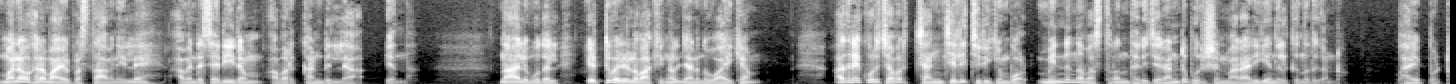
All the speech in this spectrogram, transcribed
മനോഹരമായ ഒരു പ്രസ്താവനയില്ലേ? അവന്റെ ശരീരം അവർ കണ്ടില്ല എന്ന്. നാല് മുതൽ എട്ട് വരെയുള്ള വാക്യങ്ങൾ ഞാനൊന്ന് വായിക്കാം. അതിനെക്കുറിച്ച് അവർ ചഞ്ചലിച്ചിരിക്കുമ്പോൾ മിന്നുന്ന വസ്ത്രം ധരിച്ച് രണ്ട് പുരുഷന്മാർ അരികെ നിൽക്കുന്നത് കണ്ടു. ഭയപ്പെട്ടു.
